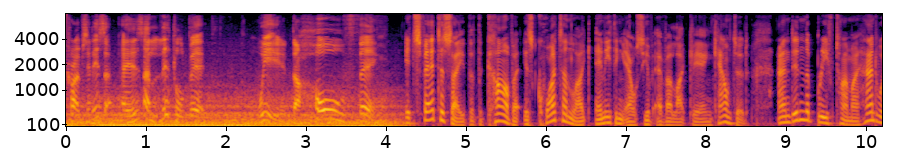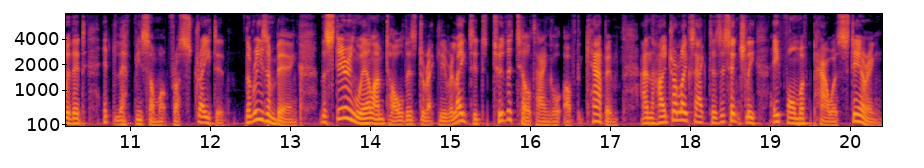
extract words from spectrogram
cripes, it is it is a little bit weird. The whole thing It's fair to say that the Carver is quite unlike anything else you've ever likely encountered, and in the brief time I had with it, it left me somewhat frustrated. The reason being, the steering wheel, I'm told, is directly related to the tilt angle of the cabin, and the hydraulics act as essentially a form of power steering.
